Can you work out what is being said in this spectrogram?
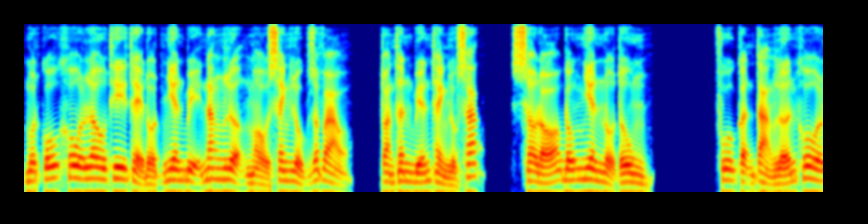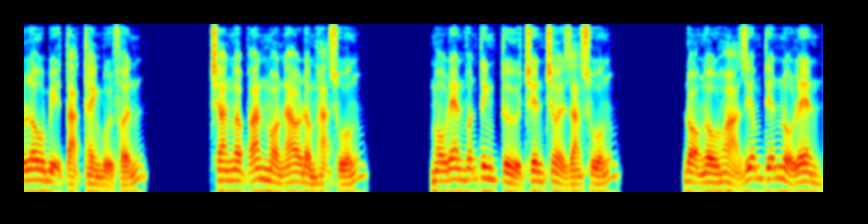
Một cỗ khô lâu thi thể đột nhiên bị năng lượng màu xanh lục rót vào, toàn thân biến thành lục sắc, sau đó đột nhiên nổ tung. Phu cận tảng lớn khô lâu bị tạc thành bụi phấn. Tràn ngập ăn mòn ao đầm hạ xuống. Màu đen vẫn tinh từ trên trời giáng xuống. Đỏ ngầu hỏa diễm tiễn nổ lên.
